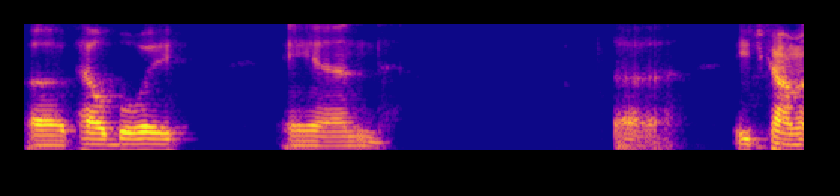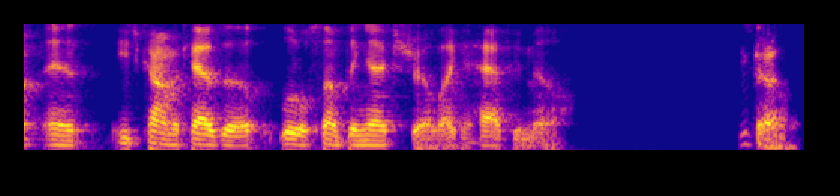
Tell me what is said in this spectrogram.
of Hellboy, and uh, each comic and each comic has a little something extra, like a Happy Meal. Okay. So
